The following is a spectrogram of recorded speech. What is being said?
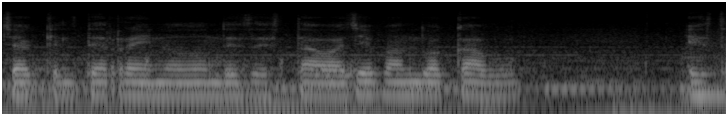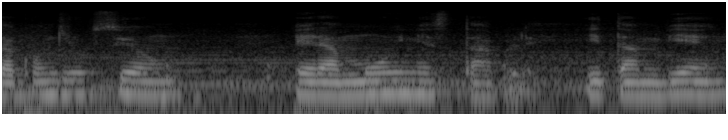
ya que el terreno donde se estaba llevando a cabo esta construcción era muy inestable y también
